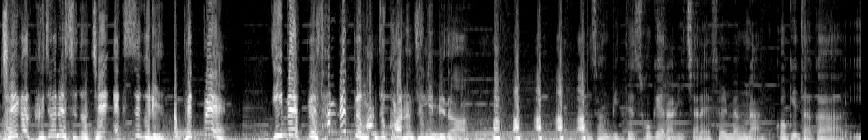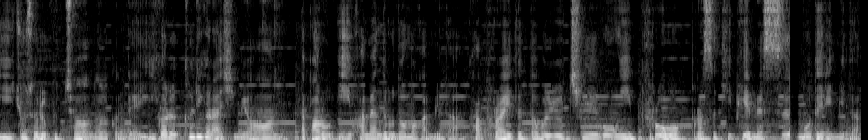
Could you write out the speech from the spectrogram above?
제가 그 전에 쓰던 제 X그린 100배 200배 300배 만족하는 중입니다. 영상 밑에 소개란 있잖아요. 설명란. 거기다가 이 주소를 붙여 넣을 건데 이거를 클릭을 하시면 바로 이 화면으로 넘어갑니다. 카프라이드 W702 프로 플러스 TPMS 모델입니다.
